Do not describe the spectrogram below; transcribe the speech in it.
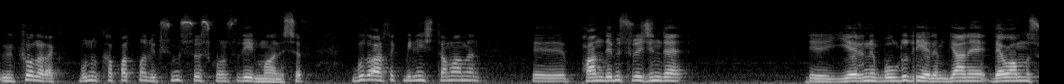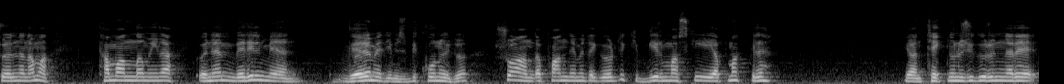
ülke olarak bunu kapatma lüksümüz söz konusu değil maalesef. Bu da artık bilinç tamamen e, pandemi sürecinde e, yerini buldu diyelim. Yani devamlı söylenen ama tam anlamıyla önem verilmeyen, veremediğimiz bir konuydu. Şu anda pandemide gördük ki bir maskeyi yapmak bile yani teknolojik ürünleri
